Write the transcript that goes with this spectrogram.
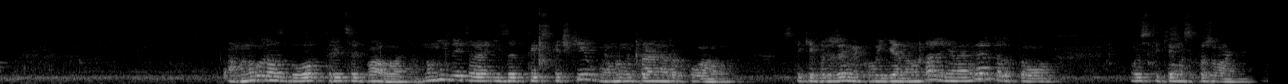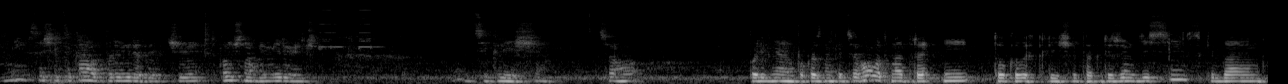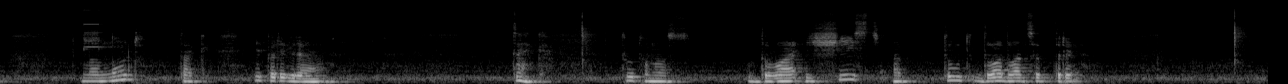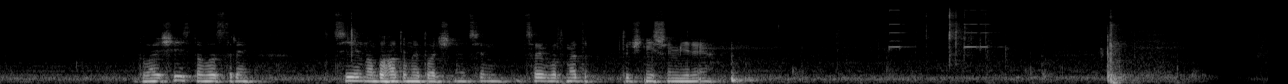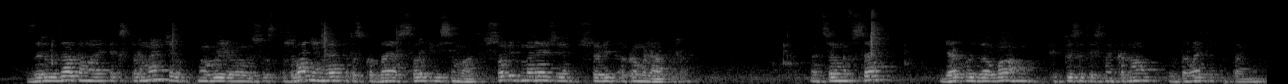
А минулий раз було 32 Вт. Ну, мені здається, із-за тих скачків воно неправильно рахувало. Все-таки в режимі, коли є навантаження на інвертор, то ось таке у нас споживання. Мені все ще цікаво перевірити, чи точно вимірюють ці кліщі. Цього порівняємо показники цього ватметра і токових кліщів. Так, режим DC скидаємо на 0. Так, і перевіряємо. Так, тут у нас 2,6, а тут 2,23. 2,6 та 23. Ці набагато не точні. Цей ватметр точніше міряє. За результатами експериментів ми виявили, що споживання інвертора складає 48 Вт, що від мережі, що від акумулятора. На цьому все. Дякую за увагу. Підписуйтесь на канал, задавайте питання.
